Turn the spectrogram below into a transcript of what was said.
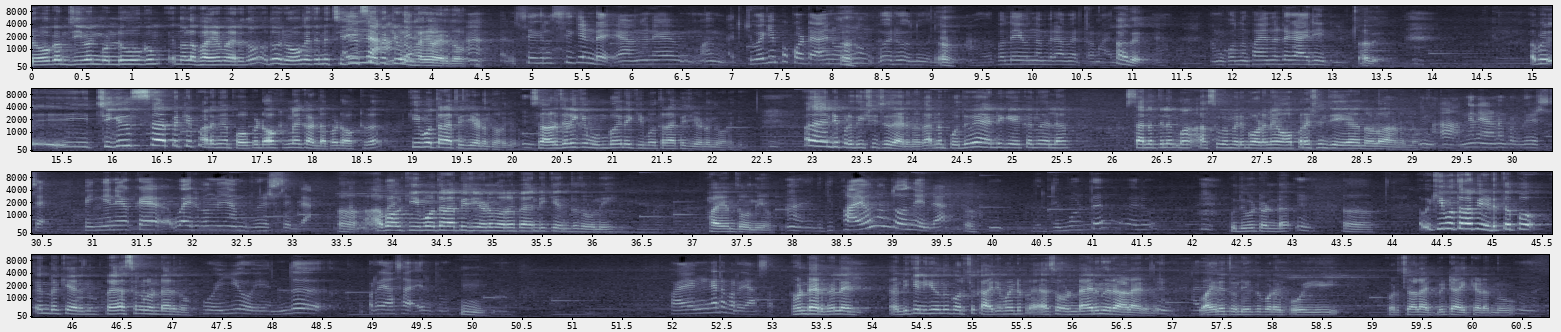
രോഗം ജീവൻ കൊണ്ടുപോകും എന്നുള്ള ഭയമായിരുന്നോ? അതോ രോഗത്തിന്റെ ചികിത്സയെ പറ്റിയുള്ള ഭയമായിരുന്നോ? ചികിത്സിക്കണ്ടേ. അങ്ങനെ മരിച്ചു പോയപ്പോ കോട്ടെ അതിനൊന്നും ഒരു ഇതുമില്ല. അതിപ്പോ ദൈവം നമ്പരാൻ പറ്റണമല്ലോ അതെ. നമുക്കൊന്നും ഭയന്നിട്ട് കാര്യമില്ല. അതെ. അപ്പോൾ ഈ ചികിത്സയെ പറ്റി പറഞ്ഞപ്പോൾ ഇപ്പോൾ ഡോക്ടറിനെ കണ്ടപ്പോൾ ഡോക്ടർ കീമോതെറാപ്പി ചെയ്യണമെന്ന് പറഞ്ഞു. സർജറിക്ക് മുമ്പ് തന്നെ കീമോതെറാപ്പി ചെയ്യണമെന്ന് പറഞ്ഞു. അത് ആന്റി പ്രതീക്ഷിച്ചതായിരുന്നു. കാരണം പൊതുവേ ആന്റി കേൾക്കുന്നതെല്ലാം സ്ഥലത്തിൽ അസുഖം വരുമ്പോൾ ഉടനെ ഓപ്പറേഷൻ ചെയ്യുക എന്നുള്ളതാണല്ലോ. അങ്ങനെയാണ് പ്രതീക്ഷിച്ചത് ഇങ്ങനെയൊക്കെ വരുമെന്ന് ഞാൻ പ്രതീക്ഷിച്ചില്ല. അപ്പോൾ കീമോതെറാപ്പി ചെയ്യണമെന്ന് പറഞ്ഞപ്പോൾ ആന്റിക്ക് എന്ത് തോന്നി? ഭയം തോന്നിയോ? എനിക്ക് ഭയമൊന്നും തോന്നിയില്ല. ബുദ്ധിമുട്ട് ഒരു ബുദ്ധിമുട്ടുണ്ട്. അപ്പോൾ കീമോതെറാപ്പി എടുത്തപ്പോൾ എന്തൊക്കെയായിരുന്നു? പ്രയാസങ്ങളുണ്ടായിരുന്നോ? അയ്യോ എന്ത് പ്രയാസമായിരുന്നു. ഭയങ്കര പ്രയാസം. ഉണ്ടായിരുന്നു അല്ലേ? ആന്റിക്ക് എനിക്ക് തോന്നുന്നു കുറച്ച് കാര്യമായിട്ട് പ്രയാസം ഉണ്ടായിരുന്ന ഒരാളായിരുന്നു. വയലെ തൊലിയൊക്കെ കുറെ പോയി. കുറച്ചാൾ അഡ്മിറ്റ് ആയി കിടന്നു.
